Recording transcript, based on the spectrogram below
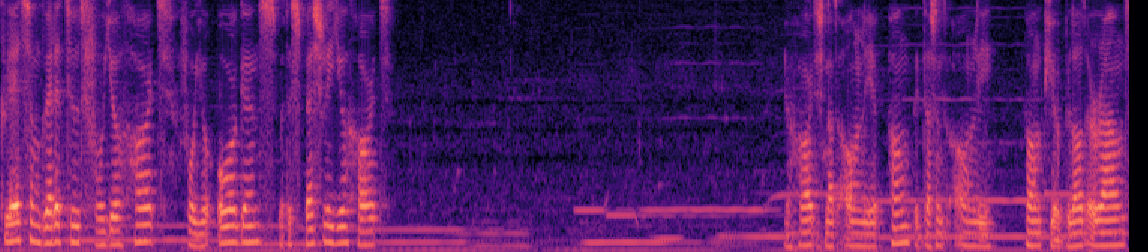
Create some gratitude for your heart, for your organs, but especially your heart. Your heart is not only a pump, it doesn't only pump your blood around,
